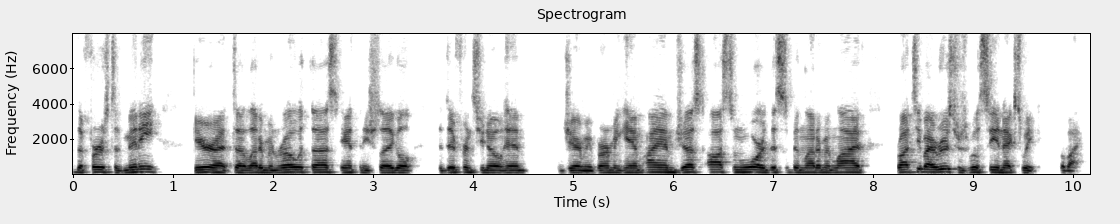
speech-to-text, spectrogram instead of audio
the first of many here at uh, Lettermen Row with us. Anthony Schlegel, the difference you know him, Jeremy Birmingham. I am just Austin Ward. This has been Lettermen Live, brought to you by Roosters. We'll see you next week. Bye bye.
